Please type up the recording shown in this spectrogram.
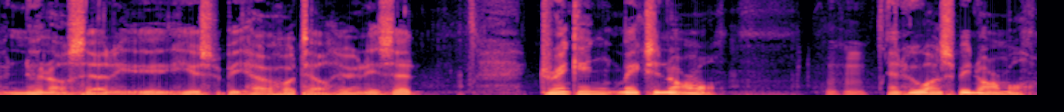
Nuno said. He, he used to be have a hotel here, and he said, "Drinking makes you normal, Mm-hmm. and who wants to be normal?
